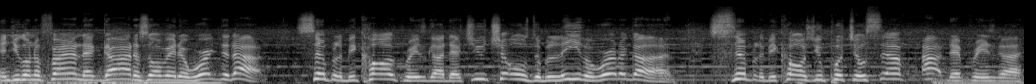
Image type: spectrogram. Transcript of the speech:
And you're going to find that God has already worked it out simply because, praise God, that you chose to believe the word of God simply because you put yourself out there, praise God,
